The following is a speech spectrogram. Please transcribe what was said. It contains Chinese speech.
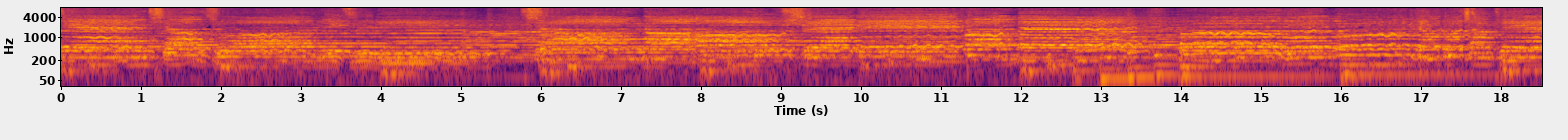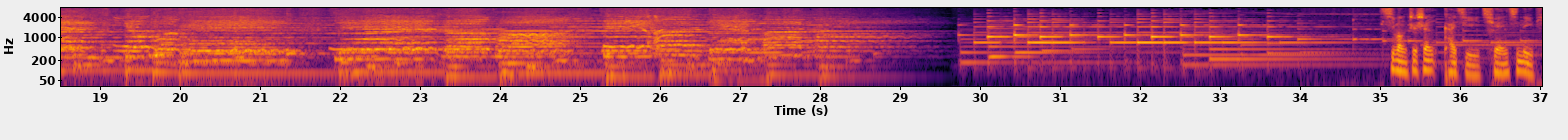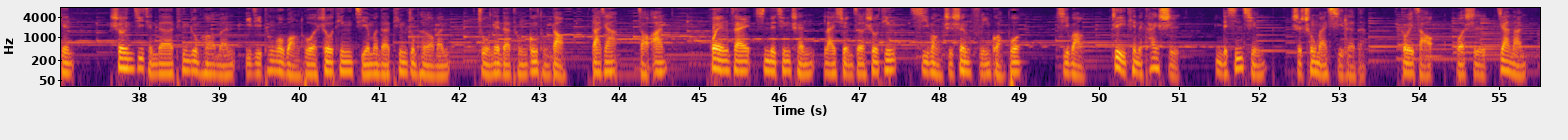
谢。希望之声开启全新的一天，收音机前的听众朋友们，以及通过网络收听节目的听众朋友们，主内的同工同道，大家早安！欢迎在新的清晨来选择收听希望之声福音广播。希望这一天的开始，你的心情是充满喜乐的。各位早，我是佳南。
